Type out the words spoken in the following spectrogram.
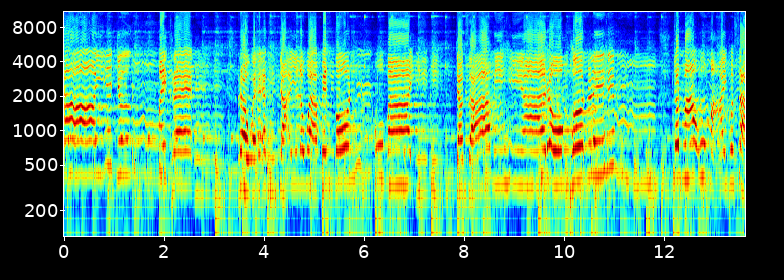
ร้ายจึงไม่แครงเราแวงใจแล้วว่าเป็นกลอุบาย จากสามีโรงเพลินลิมจนมาอุหมายภาษา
